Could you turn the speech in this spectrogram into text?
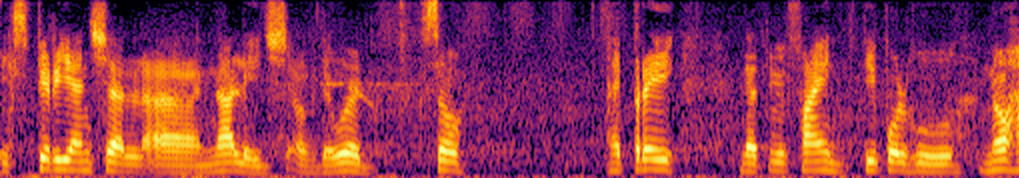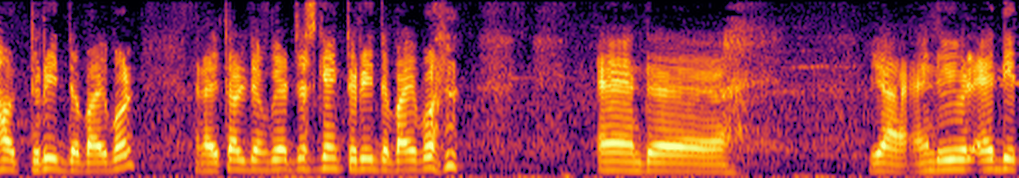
experiential uh, knowledge of the word. So i pray that we find people who know how to read the bible and i told them we are just going to read the bible. And uh, yeah and we will edit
